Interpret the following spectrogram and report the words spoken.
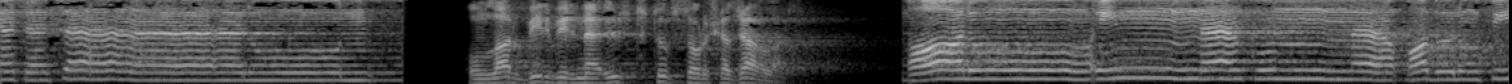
يَتَسَاءَلُونَ Onlar bir-birinə üz tutub soruşacaqlar. قَالُوا إِنَّا كُنَّا قَبْلُ فِي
